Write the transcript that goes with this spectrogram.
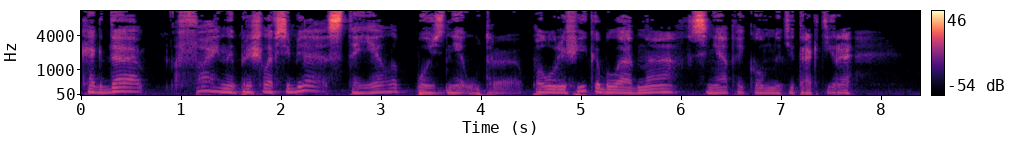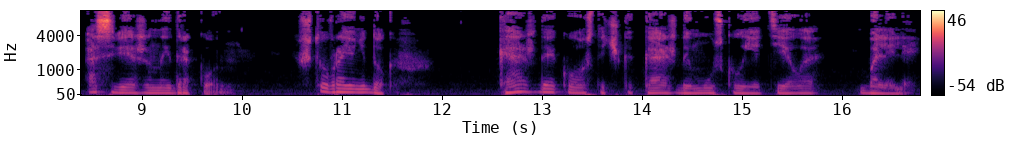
Когда Файна пришла в себя, стояло позднее утро. Полулифийка была одна в снятой комнате трактира «Освеженный дракон», что в районе доков. Каждая косточка, каждый мускул ее тела болели.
